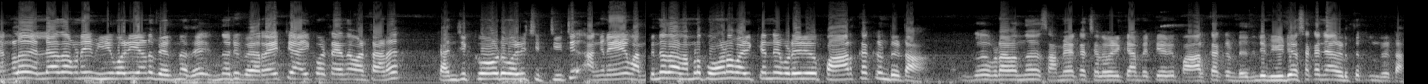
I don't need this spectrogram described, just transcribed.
ഞങ്ങൾ എല്ലാ തവണയും ഈ വഴിയാണ് വരുന്നത്. ഇന്നൊരു വെറൈറ്റി ആയിക്കോട്ടെ എന്ന് പറഞ്ഞിട്ടാണ് കഞ്ചിക്കോട് വഴി ചുറ്റിയിട്ട് അങ്ങനെ വന്നു പിന്നെ നമ്മൾ പോണ വഴിക്ക് തന്നെ ഇവിടെ ഒരു പാർക്കൊക്കെ ഉണ്ട് കേട്ടോ നമുക്ക് ഇവിടെ വന്ന് സമയമൊക്കെ ചിലവഴിക്കാൻ പറ്റിയ ഒരു പാർക്കൊക്കെ ഉണ്ട്. ഇതിന്റെ വീഡിയോസൊക്കെ ഞാൻ എടുത്തിട്ടുണ്ട് കേട്ടോ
